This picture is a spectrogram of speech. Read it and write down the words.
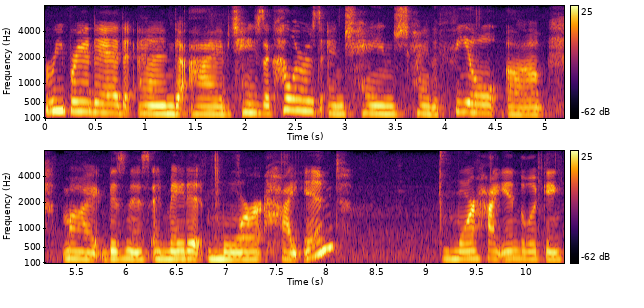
rebranded and I've changed the colors and changed kind of the feel of my business and made it more high end, more high end looking.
